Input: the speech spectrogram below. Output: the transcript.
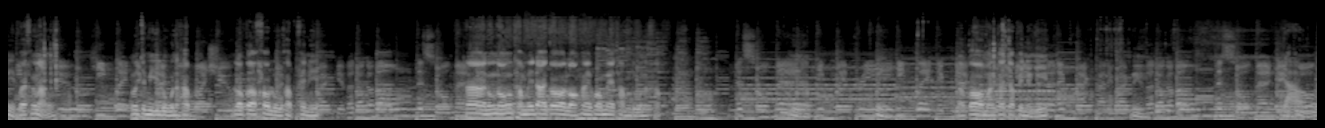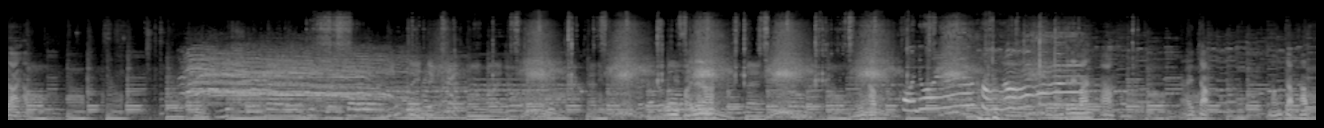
หนีบไว้ข้างหลัง มันจะมีรูนะครับเราก็เอาเข้ารูครับแค่นี้ ถ้าน้องๆทำไม่ได้ก็ลองให้พ่อแม่ทำดูนะครับ นี่ครับนี่แล้วก็มันก็จะเป็นอย่างนี้ นี่ยาวได้ครับ โอ้มีไฟด้วยนะนี่ครับ ขอดูนะของน้อง น้องจะได้ไหมอะ ไอ้จับ น้องจับครับ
